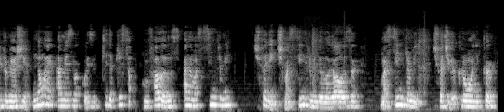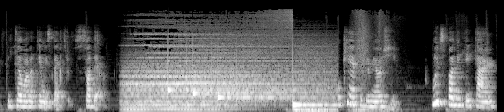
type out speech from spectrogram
fibromialgia não é a mesma coisa que depressão. Como falamos, ela é uma síndrome diferente, uma síndrome dolorosa, uma síndrome de fadiga crônica, então ela tem um espectro só dela. O que é fibromialgia? Muitos podem tentar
